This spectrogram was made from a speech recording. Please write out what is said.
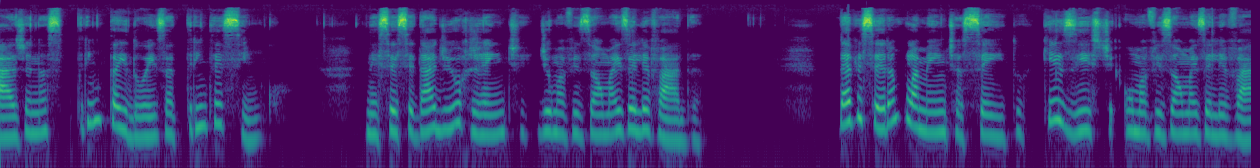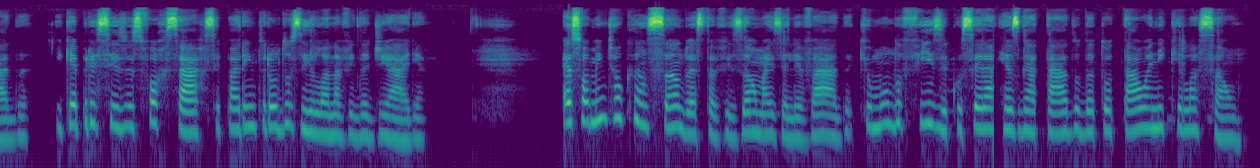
páginas 32 a 35. Necessidade urgente de uma visão mais elevada. Deve ser amplamente aceito que existe uma visão mais elevada e que é preciso esforçar-se para introduzi-la na vida diária. É somente alcançando esta visão mais elevada que o mundo físico será resgatado da total aniquilação.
